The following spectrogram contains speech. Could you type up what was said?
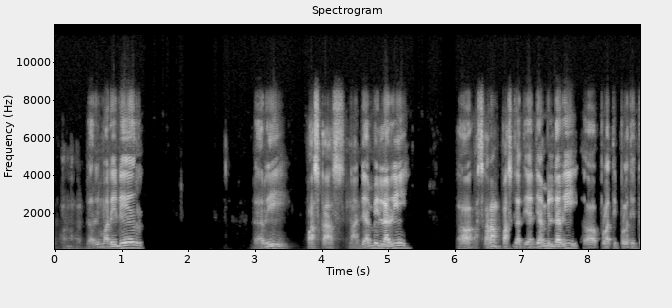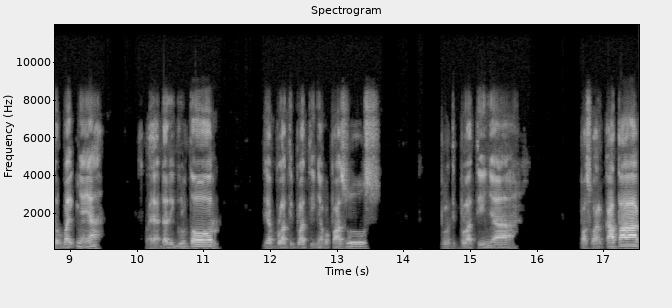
uh, dari Marinir, dari Paskas. Nah, diambil dari uh, sekarang Pasgat ya, diambil dari pelatih-pelatih terbaiknya ya. Kayak dari Gultor, ya pelatih-pelatihnya Kopassus, pelatih-pelatihnya pasukan Katak,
